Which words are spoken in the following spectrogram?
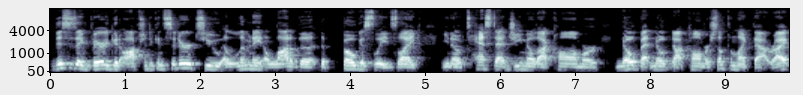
this is a very good option to consider to eliminate a lot of the the bogus leads like you know test at gmail.com or nope at nope.com or something like that right?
